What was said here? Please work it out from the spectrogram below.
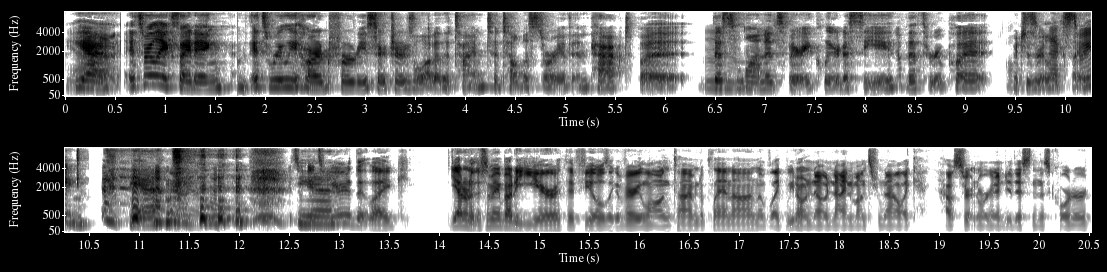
Yeah. yeah. it's really exciting. It's really hard for researchers a lot of the time to tell the story of impact, but mm-hmm. this one, it's very clear to see yep. the throughput, which is really Next exciting. Week. Yeah. yeah. It's, yeah. it's weird that, like, yeah, I don't know. There's something about a year that feels like a very long time to plan on. Of like, we don't know nine months from now, like how certain we're going to do this in this quarter.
